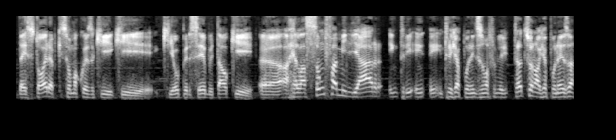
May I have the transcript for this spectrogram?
da história, porque isso é uma coisa que, que, que eu percebo e tal, que uh, a relação familiar entre, entre japoneses e uma família tradicional japonesa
